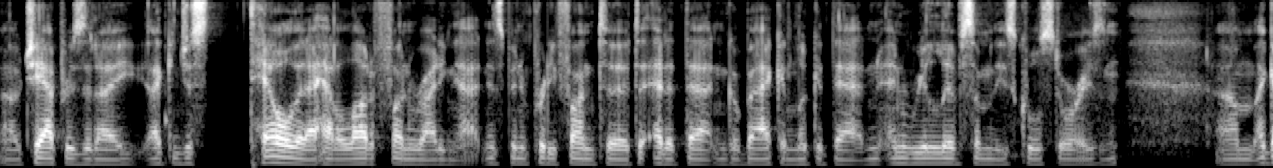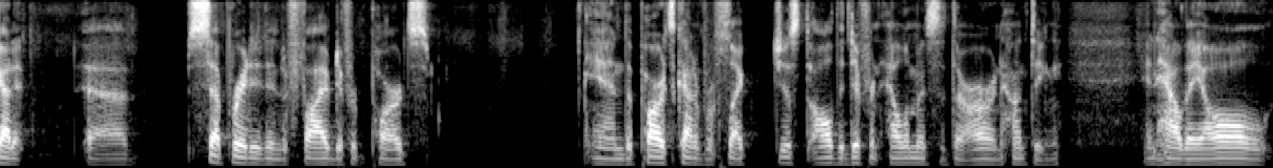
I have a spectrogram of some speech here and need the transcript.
uh, chapters that I, I can just tell that I had a lot of fun writing that. And it's been pretty fun to, to edit that and go back and look at that and, and relive some of these cool stories. And um, I got it uh, separated into five different parts. And the parts kind of reflect just all the different elements that there are in hunting and how they all,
